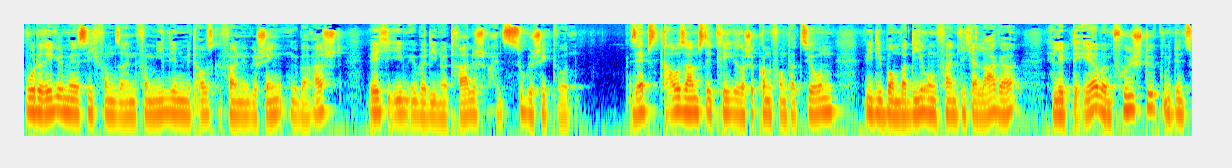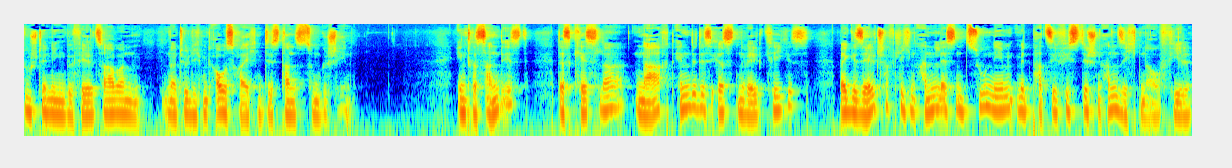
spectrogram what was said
wurde regelmäßig von seinen Familien mit ausgefallenen Geschenken überrascht, welche ihm über die neutrale Schweiz zugeschickt wurden. Selbst grausamste kriegerische Konfrontationen wie die Bombardierung feindlicher Lager erlebte er beim Frühstück mit den zuständigen Befehlshabern natürlich mit ausreichend Distanz zum Geschehen. Interessant ist, dass Kessler nach Ende des Ersten Weltkrieges bei gesellschaftlichen Anlässen zunehmend mit pazifistischen Ansichten auffiel.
